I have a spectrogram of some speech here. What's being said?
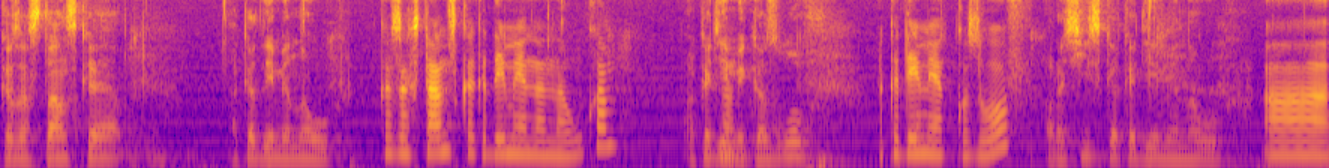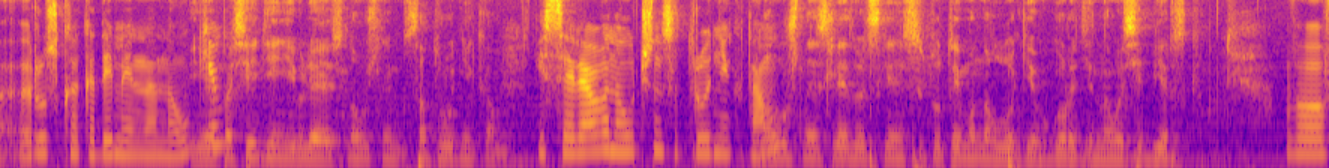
Казахстанская академия наук, Казахстанска академия на наука, академик Козлов, Академия Козлов, Российская академия наук. а, Руска академия на Я по сей день являюсь научным сотрудником И се явява научен сътрудник там, научно-исследовательского института иммунологии в городе Новосибирск. в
